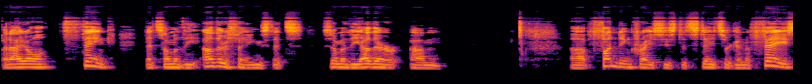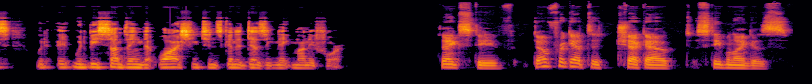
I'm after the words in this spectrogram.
But I don't think that some of the other things that's some of the other um, uh, funding crises that states are going to face would it would be something that Washington's going to designate money for. Thanks, Steve. Don't forget to check out Steve Malanga's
